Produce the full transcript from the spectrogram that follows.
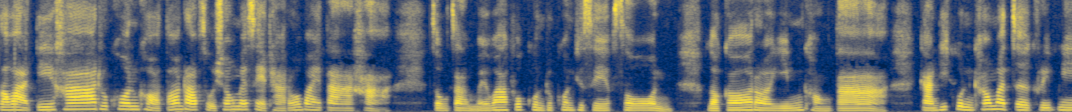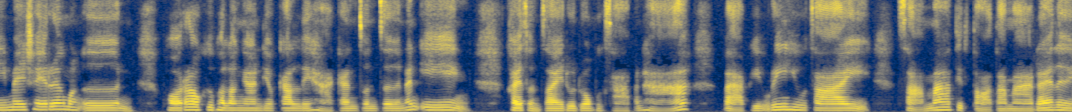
สวัสดีค่ะ ทุกคนขอต้อนรับสู่ช่อง Message Tarot by ตาค่ะ จงจำไว้ว่าพวกคุณทุกคนคือเซฟโซนแล้วก็รอยยิ้มของตา การที่คุณเข้ามาเจอคลิปนี้ไม่ใช่เรื่องบังเอิญ เพราะเราคือพลังงานเดียวกันเลยหากันจนเจอนั่นเอง ใครสนใจดูดวงปรึกษาปัญหา แบบฮิลลิ่งฮิวใจ สามารถติดต่อตามาได้เลย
